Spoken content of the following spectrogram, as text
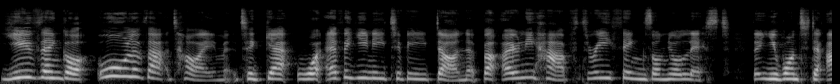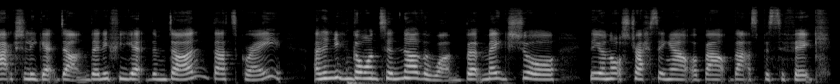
You've then got all of that time to get whatever you need to be done, but only have three things on your list that you wanted to actually get done. Then, if you get them done, that's great. And then you can go on to another one, but make sure that you're not stressing out about that specific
